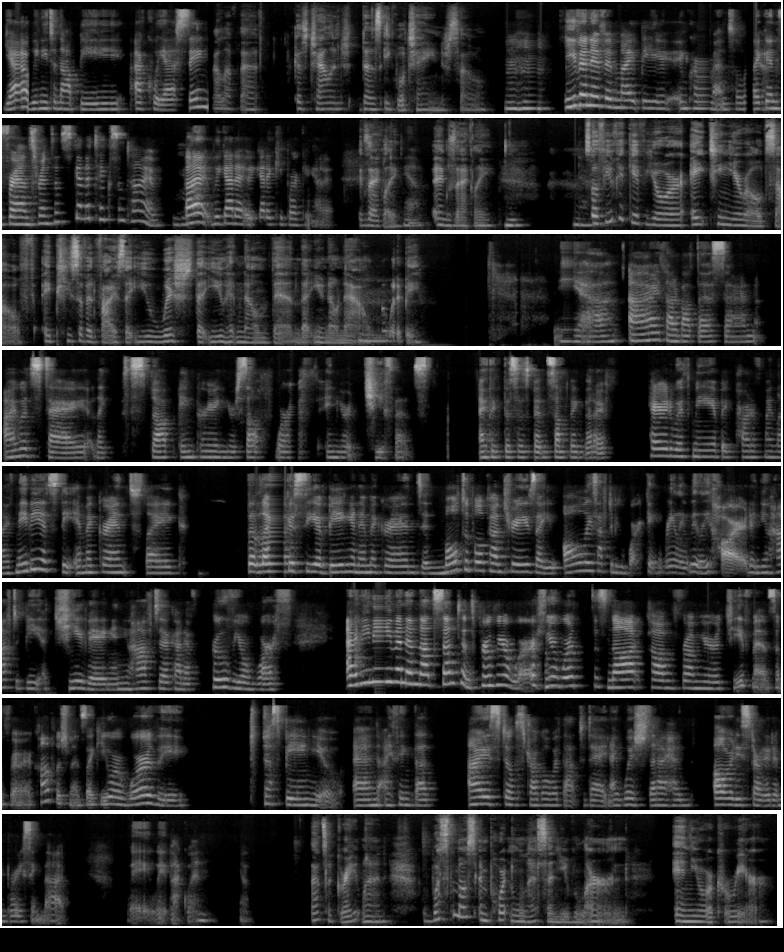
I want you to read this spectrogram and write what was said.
yeah, we need to not be acquiescing. I love that because challenge does equal change. So mm-hmm. even if it might be incremental, like yeah. in France, for instance, it's gonna take some time, mm-hmm. but we gotta we gotta keep working at it. Exactly. Yeah. Exactly. Mm-hmm. Yeah. So if you could give your 18 year old self a piece of advice that you wish that you had known then that you know now, what would it be? Yeah, I thought about this and I would say like stop anchoring your self-worth in your achievements. I think this has been something that I've carried with me a big part of my life. Maybe it's the immigrant, like the legacy of being an immigrant in multiple countries that you always have to be working really, really hard and you have to be achieving and you have to kind of prove your worth. I mean, even in that sentence, prove your worth. Your worth does not come from your achievements and from your accomplishments. Like you are worthy just being you. And I think that I still struggle with that today. And I wish that I had already started embracing that way, way back when. Yeah. That's a great one. What's the most important lesson you've learned in your career?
